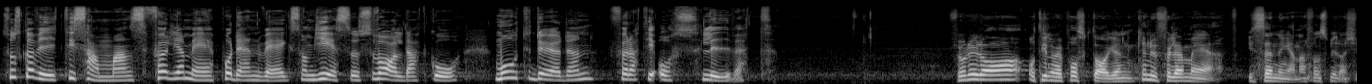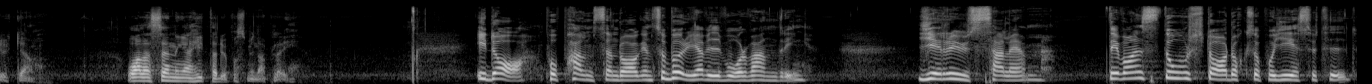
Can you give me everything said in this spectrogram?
så ska vi tillsammans följa med på den väg som Jesus valde att gå mot döden för att ge oss livet. Från idag och till och med påskdagen kan du följa med i sändningarna från Smyrna kyrkan. Och alla sändningar hittar du på Smyrna Play. Idag på palmsöndagen så börjar vi vår vandring. Jerusalem. Det var en stor stad också på Jesu tid.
